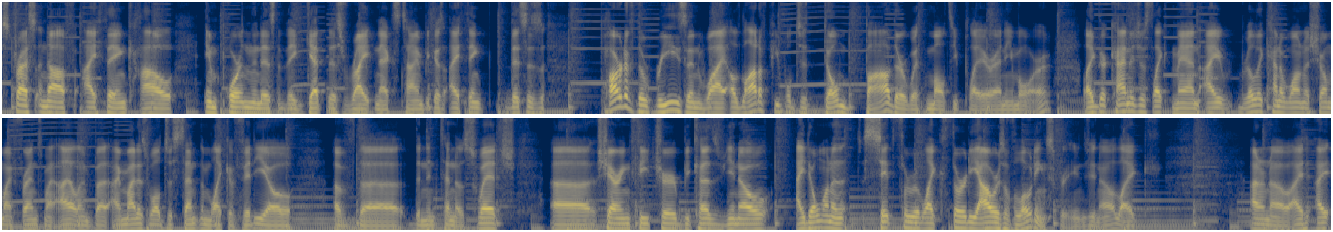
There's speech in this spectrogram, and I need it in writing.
stress enough, I think, how important it is that they get this right next time because I think this is part of the reason why a lot of people just don't bother with multiplayer anymore. Like they're kind of just like, man, I really kind of want to show my friends my island, but I might as well just send them like a video of the the Nintendo Switch uh, sharing feature because you know I don't want to sit through like 30 hours of loading screens. You know, like I don't know. I I,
